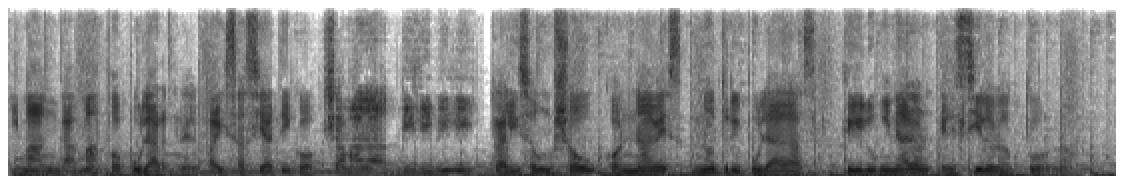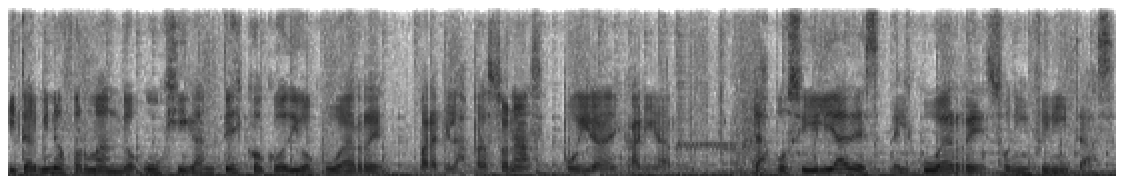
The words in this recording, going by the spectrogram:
y manga más popular en el país asiático, llamada Bilibili, realizó un show con naves no tripuladas que iluminaron el cielo nocturno y terminó formando un gigantesco código QR para que las personas pudieran escanear. Las posibilidades del QR son infinitas,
